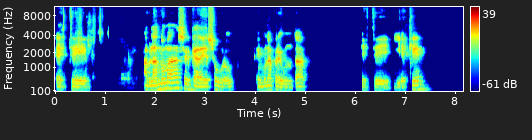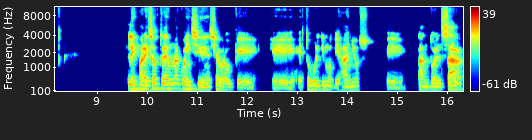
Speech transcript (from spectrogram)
Este, hablando más acerca de eso, bro, tengo una pregunta, este, y es que ¿Les parece a ustedes una coincidencia, bro, que, estos últimos 10 años, eh, tanto el SAR,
